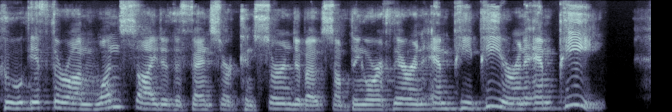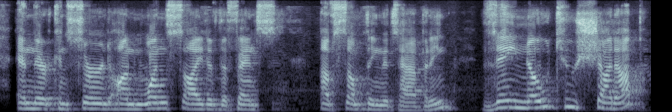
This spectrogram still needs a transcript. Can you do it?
who, if they're on one side of the fence, are concerned about something, or if they're an MPP or an MP, and they're concerned on one side of the fence of something that's happening, they know to shut up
